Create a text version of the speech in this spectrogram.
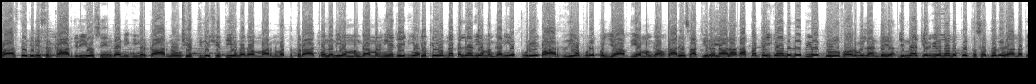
ਵਾਸਤੇ ਜਿਹੜੀ ਸਰਕਾਰ ਜਿਹੜੀ ਉਹ ਸਹਿੰਦਾ ਨਹੀਂਗੀ ਸਰਕਾਰ ਨੂੰ ਛੇਤੀ ਤੋਂ ਛੇਤੀ ਉਹਨਾਂ ਦਾ ਮਰਨ ਵਰਤ ਤੜਾ ਕੇ ਉਹਨਾਂ ਦੀਆਂ ਮੰਗਾਂ ਮੰਨਣੀਆਂ ਚਾਹੀਦੀਆਂ, ਕਿਉਂਕਿ ਉਹਨਾਂ ਕੱਲਿਆਂ ਦੀਆਂ ਮੰਗਾਂ ਨਹੀਂ, ਇਹ ਪੂਰੇ ਭਾਰਤ ਦੀਆਂ, ਪੂਰੇ ਪੰਜਾਬ ਦੀਆਂ ਮੰਗਾਂ ਸਾਰੇ ਸਾਥੀਆਂ ਦੇ ਨਾਲ ਆਪਾਂ ਕਈ ਕਹਿੰਦੇ ਨੇ ਵੀ ਉਹ ਦੋ ਫਾਰਮ ਹੀ ਲੰਡੇ ਆ। ਜਿੰਨਾ ਚਿਰ ਵੀ ਉਹਨਾਂ ਨੂੰ ਕੋਈ ਤਸੱਦਦ ਹੋਇਆ ਨਾ ਤੇ,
